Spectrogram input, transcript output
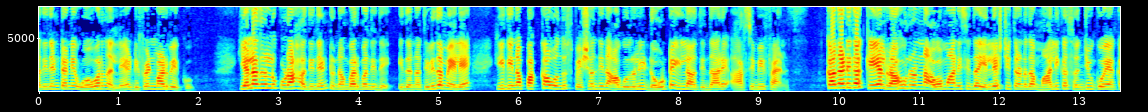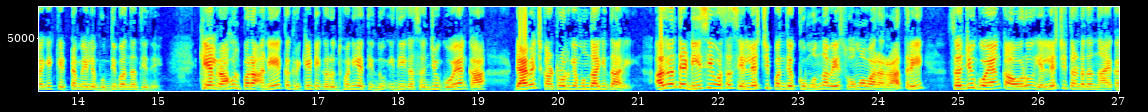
ಹದಿನೆಂಟನೇ ಓವರ್ನಲ್ಲೇ ಡಿಫೆಂಡ್ ಮಾಡಬೇಕು. ಎಲ್ಲದರಲ್ಲೂ ಕೂಡ ಹದಿನೆಂಟು ನಂಬರ್ ಬಂದಿದೆ. ಇದನ್ನು ತಿಳಿದ ಮೇಲೆ ಈ ದಿನ ಪಕ್ಕಾ ಒಂದು ಸ್ಪೆಷಲ್ ದಿನ ಆಗೋದ್ರಲ್ಲಿ ಡೌಟೇ ಇಲ್ಲ ಅಂತಿದ್ದಾರೆ R C B fans. Kannadiga KL ರಾಹುಲ್ರನ್ನ ಅವಮಾನಿಸಿದ ಎಲ್ಎಸ್ ತಂಡದ ಮಾಲೀಕ ಸಂಜೀವ್ ಗೋಯಾಂಕಾಗೆ ಕೆಟ್ಟ ಮೇಲೆ ಬುದ್ಧಿ ಬಂದಂತಿದೆ. ಕೆಎಲ್ ರಾಹುಲ್ ಪರ ಅನೇಕ ಕ್ರಿಕೆಟಿಗರು ಧ್ವನಿ ಎತ್ತಿದ್ದು ಇದೀಗ ಸಂಜೀವ್ ಗೋಯಾಂಕ ಡ್ಯಾಮೇಜ್ ಕಂಟ್ರೋಲ್ಗೆ ಮುಂದಾಗಿದ್ದಾರೆ. ಅದರಂತೆ ಡಿಸಿ ವರ್ಸಸ್ ಎಲ್ಎಸ್ಜಿ ಪಂದ್ಯಕ್ಕೂ ಮುನ್ನವೇ ಸೋಮವಾರ ರಾತ್ರಿ ಸಂಜೀವ್ ಗೋಯಾಂಕ ಅವರು ಎಲ್ಎಸ್ಜಿ ತಂಡದ ನಾಯಕ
